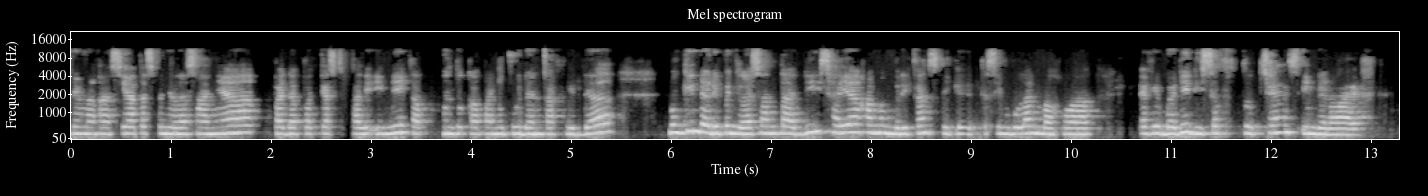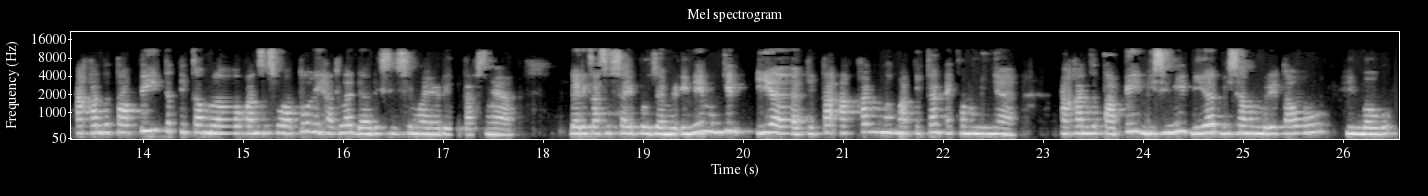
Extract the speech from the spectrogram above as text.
Terima kasih atas penjelasannya pada podcast kali ini untuk Kapanuku dan Kak Firda. Mungkin dari penjelasan tadi saya akan memberikan sedikit kesimpulan bahwa everybody deserves to change in their life. Akan tetapi ketika melakukan sesuatu lihatlah dari sisi mayoritasnya. Dari kasus Saipul Jamil ini mungkin iya kita akan mematikan ekonominya. Akan tetapi di sini dia bisa memberitahu himbau,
